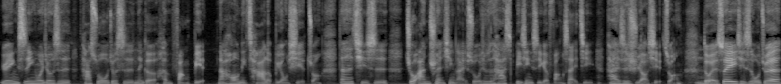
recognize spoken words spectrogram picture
原因是因为就是他说就是那个很方便。然后你擦了不用卸妆，但是其实就安全性来说，就是它毕竟是一个防晒剂，它还是需要卸妆。嗯、对，所以其实我觉得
